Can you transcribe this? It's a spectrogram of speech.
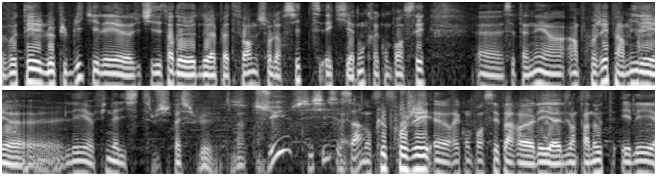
voter le public et les utilisateurs de la plateforme sur leur site et qui a donc récompensé euh, cette année un, un projet parmi les, euh, les finalistes. Je ne sais pas si je le dis maintenant. Si, si, si, c'est Ouais, ça. Donc le projet euh, récompensé par les, les internautes et les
